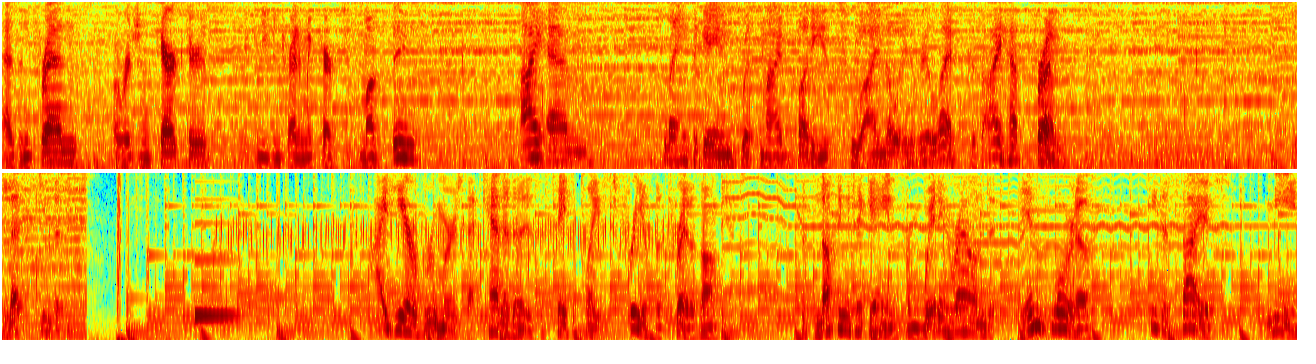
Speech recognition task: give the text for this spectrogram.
as in friends, original characters, you can even try to make characters from other things. I am playing the game with my buddies who I know in real life, because I have friends. Let's do this. I hear rumors that Canada is a safe place, free of the threat of zombies. With nothing to gain from waiting around in Florida, he decides, me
